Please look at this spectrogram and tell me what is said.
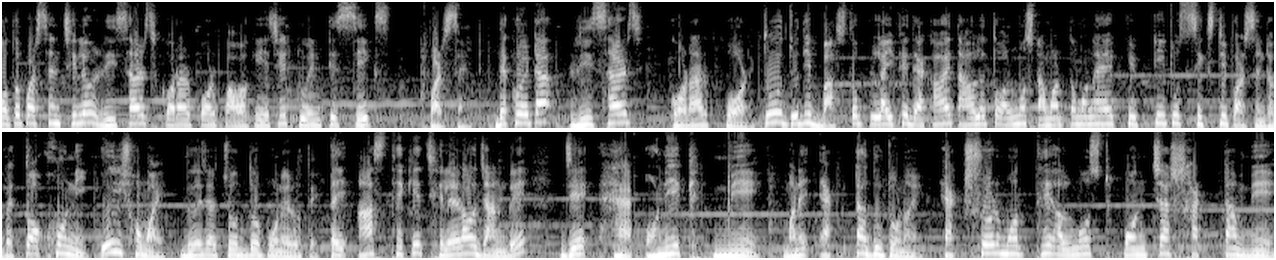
কত পার্সেন্ট ছিল? রিসার্চ করার পর পাওয়া গিয়েছে টোয়েন্টি সিক্স পার্সেন্ট দেখো, এটা রিসার্চ করার পর তো যদি বাস্তব লাইফে দেখা হয়, তাহলে তো অলমোস্ট আমার তো মনে হয় ফিফটি টু সিক্সটি পার্সেন্ট হবে, তখনই, ওই সময় দু হাজার চোদ্দ পনেরোতে। তাই আজ থেকে ছেলেরাও জানবে যে হ্যাঁ অনেক মেয়ে মানে একটা দুটো নয়, একশোর মধ্যে অলমোস্ট পঞ্চাশ ষাটটা মেয়ে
